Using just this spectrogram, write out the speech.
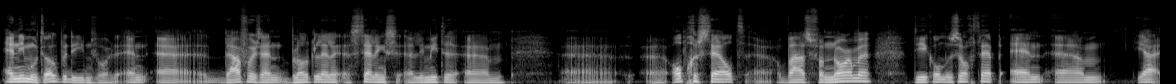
En die moeten ook bediend worden. En daarvoor zijn blootstellingslimieten um, opgesteld op basis van normen die ik onderzocht heb. En um, ja,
